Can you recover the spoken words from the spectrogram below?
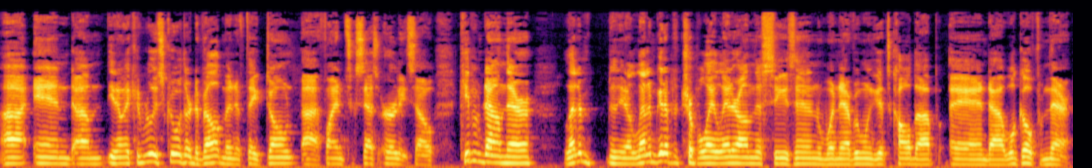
uh, and um, you know it could really screw with their development if they don't find success early. So keep him down there let him you know let him get up to AAA later on this season when everyone gets called up, and uh, we'll go from there.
